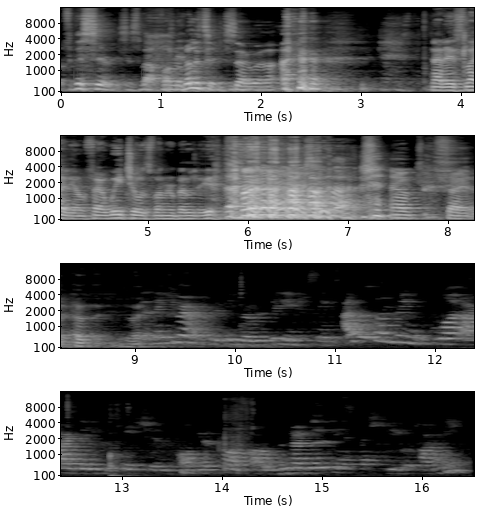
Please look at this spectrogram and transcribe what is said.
but for this series, it's about vulnerability. So. Uh, That is slightly unfair. We chose vulnerability. um, sorry. Thank you very much for the paper. It was really interesting. I was wondering what are the implications of your thoughts on vulnerability and especially autonomy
